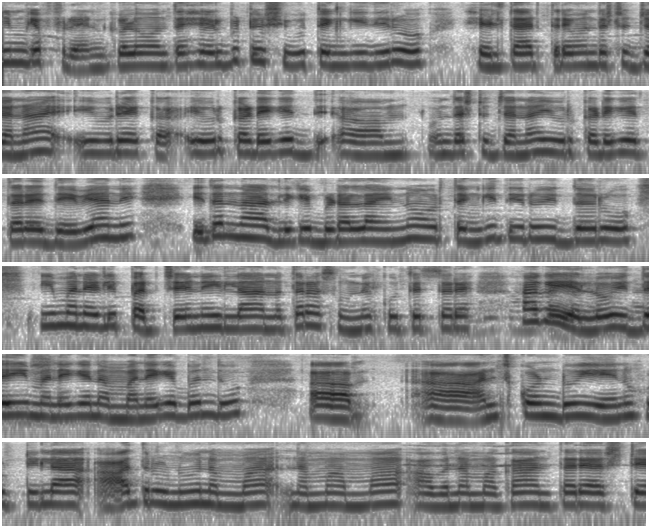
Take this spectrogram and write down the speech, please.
ನಿಮಗೆ ಫ್ರೆಂಡ್ಗಳು ಅಂತ ಹೇಳಿಬಿಟ್ಟು ಶಿವ ತಂಗಿದಿರು ಹೇಳ್ತಾ ಇರ್ತಾರೆ. ಒಂದಷ್ಟು ಜನ ಇವರೇ ಕ, ಇವ್ರ ಕಡೆಗೆ ಒಂದಷ್ಟು ಜನ ಇವ್ರ ಕಡೆಗೆ ಇರ್ತಾರೆ. ದೇವ್ಯಾನಿ ಇದನ್ನು ಅಲ್ಲಿಗೆ ಬಿಡಲ್ಲ, ಇನ್ನೂ ಅವ್ರ ತಂಗಿದಿರು ಇದ್ದರು, ಈ ಮನೆಯಲ್ಲಿ ಪರಿಚಯನೇ ಇಲ್ಲ ಅನ್ನೋ ಥರ ಸುಮ್ಮನೆ ಕೂತಿರ್ತಾರೆ. ಆಗ ಎಲ್ಲೋ ಇದ್ದ ಈ ಮನೆಗೆ, ನಮ್ಮ ಮನೆಗೆ ಬಂದು ಹಂಚ್ಕೊಂಡು ಏನು ಹುಟ್ಟಿಲ್ಲ. ಆದ್ರೂ ನಮ್ಮ ನಮ್ಮ ಅಮ್ಮ, ಅವನ ಮಗ ಅಂತಾರೆ ಅಷ್ಟೇ.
